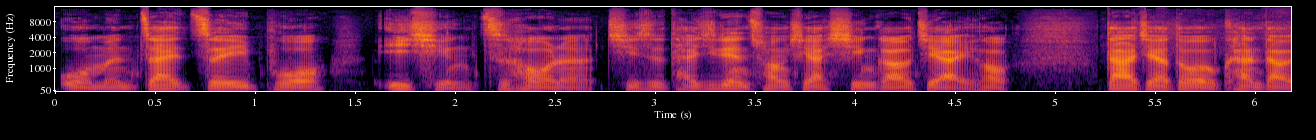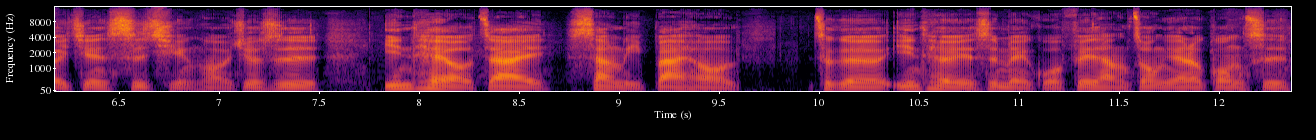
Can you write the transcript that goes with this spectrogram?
我们在这一波疫情之后呢，其实台积电创下新高价以后，大家都有看到一件事情哈，就是 Intel 在上礼拜哈，这个 Intel 也是美国非常重要的公司。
